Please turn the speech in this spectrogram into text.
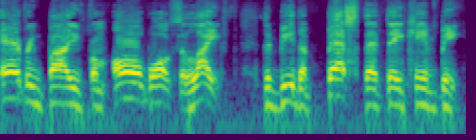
everybody from all walks of life to be the best that they can be.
